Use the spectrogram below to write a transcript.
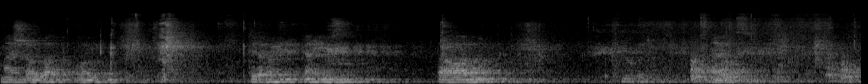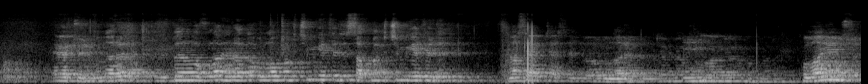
Maşallah onun. Telefon yüzükten iyisin. Daha var mı? Evet. Evet çocuk bunları yüklenen okula herhalde kullanmak için mi getirdin, satmak için mi getirdin? Nasıl yapacağız sen doğru bunları? Hocam ben kullanıyorum bunları. Kullanıyor musun?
